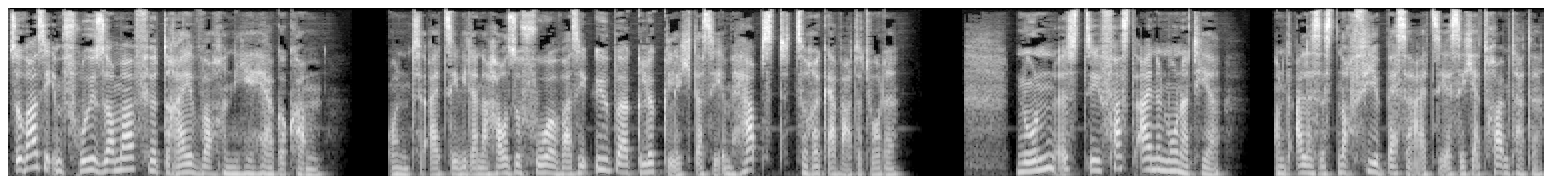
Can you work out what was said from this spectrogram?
So war sie im Frühsommer für drei Wochen hierher gekommen, und als sie wieder nach Hause fuhr, war sie überglücklich, dass sie im Herbst zurückerwartet wurde. Nun ist sie fast einen Monat hier, und alles ist noch viel besser, als sie es sich erträumt hatte.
